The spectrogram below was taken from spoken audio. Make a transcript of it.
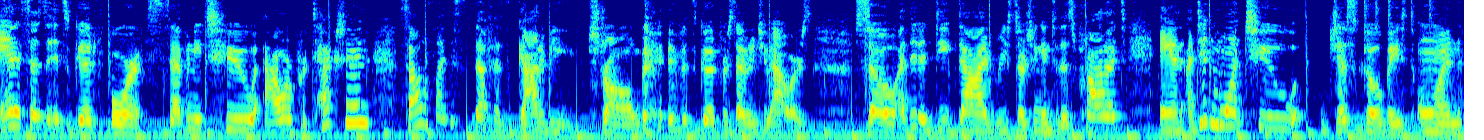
And it says it's good for 72 hour protection. So I was like, this stuff has gotta be strong if it's good for 72 hours. So I did a deep dive researching into this product and I didn't want to just go based on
